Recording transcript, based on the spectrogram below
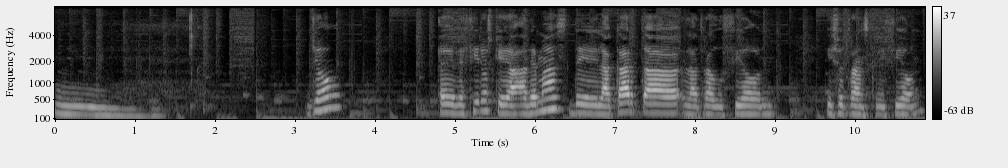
Mm, yo eh, deciros que además de la carta, la traducción y su transcripción,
